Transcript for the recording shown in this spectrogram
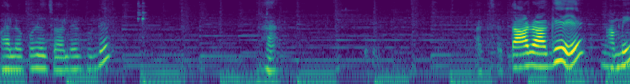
ভালো করে জলে গুলে হ্যাঁ। আচ্ছা তার আগে আমি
